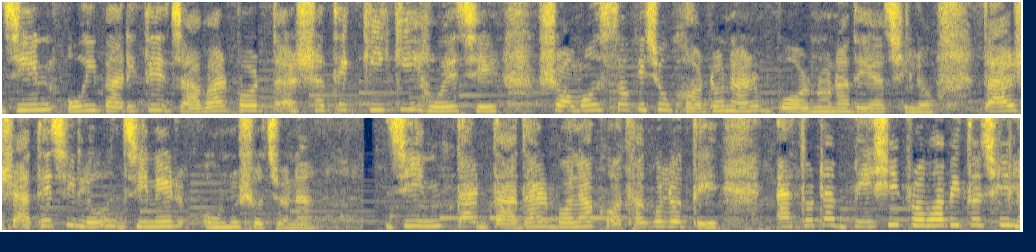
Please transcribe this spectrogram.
জিন ওই বাড়িতে যাবার পর তার সাথে কি কি হয়েছে, সমস্ত কিছু ঘটনার বর্ণনা দেয়া ছিল। তার সাথে ছিল জিনের অনুশোচনা। জিন তার দাদার বলা কথাগুলোতে এতটা বেশি প্রভাবিত ছিল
